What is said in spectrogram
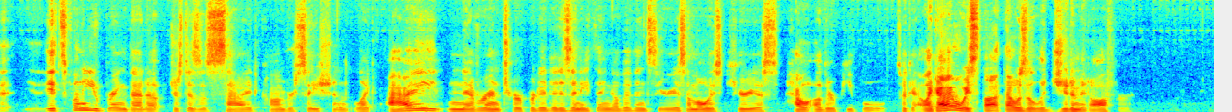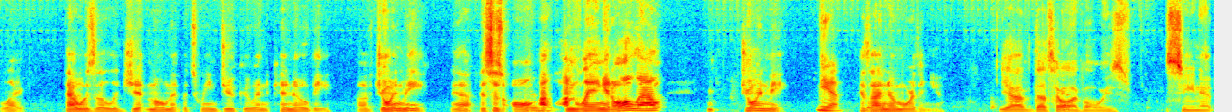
uh, it's funny you bring that up just as a side conversation. Like, I never interpreted it as anything other than serious. I'm always curious how other people took it. Like, I always thought that was a legitimate offer. Like, that was a legit moment between Dooku and Kenobi of join me. Yeah, this is all, I, I'm laying it all out. Join me Yeah. because I know more than you. Yeah, that's how I've always seen it.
